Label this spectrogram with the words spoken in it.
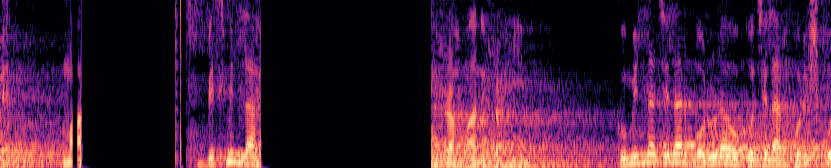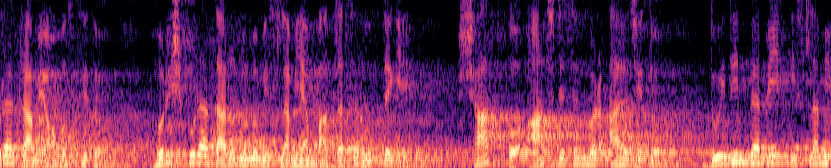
করিবেন। রহমান রহিম। কুমিল্লা জেলার বরুড়া উপজেলার হরিশপুরা গ্রামে অবস্থিত হরিশপুরা দারুল উলুম ইসলামিয়া মাদ্রাসার উদ্যোগে সাত ও আট ডিসেম্বর আয়োজিত দুই দিনব্যাপী ইসলামী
